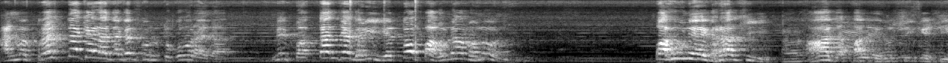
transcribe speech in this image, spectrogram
आणि मग प्रश्न केला जगद्गुरु तुकोबरायला मी भक्तांच्या घरी येतो पाहुणा म्हणून. पाहुणे घराची आज आले ऋषिकेशी.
